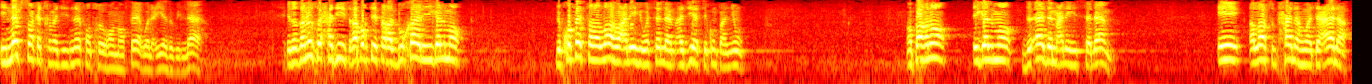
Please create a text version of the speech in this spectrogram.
et 999 entreront en enfer, billah. Et dans un autre hadith rapporté par Al-Bukhari également, le prophète sallallahu alayhi wa sallam a dit à ses compagnons, en parlant également de Adam alayhi salam et Allah subhanahu wa ta'ala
